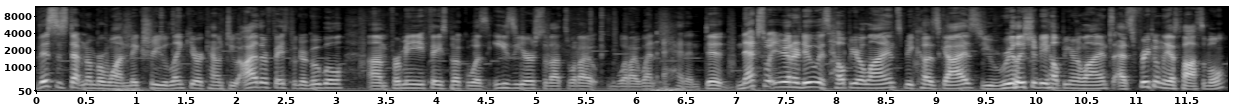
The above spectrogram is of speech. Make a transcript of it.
this is step number one. Make sure you link your account to either Facebook or Google. Um, for me Facebook was easier so that's what I what I went ahead and did. Next what you're gonna do is help your alliance because guys you really should be helping your alliance as frequently as possible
